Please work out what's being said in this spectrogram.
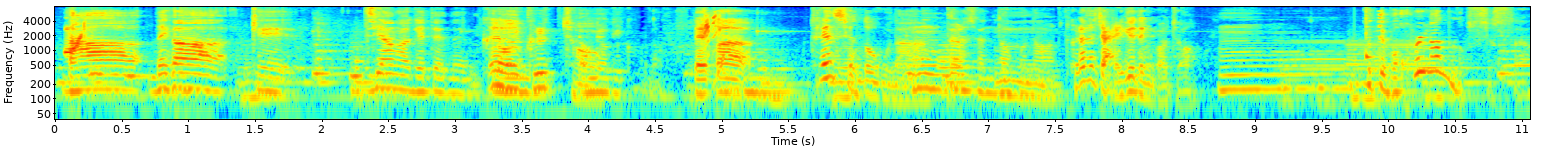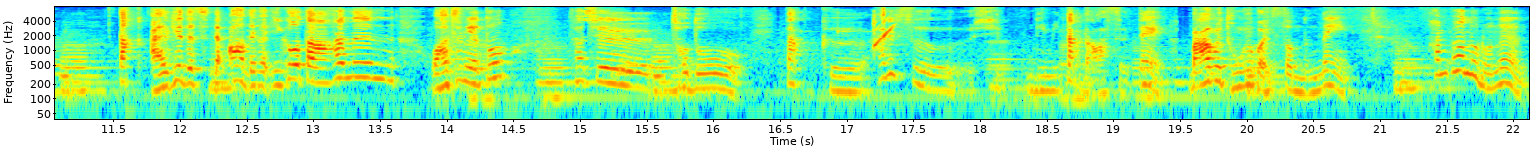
나 내가 이렇게 지향하게 되는 그런 네, 그렇죠. 영역이구나. 내가 음. 트랜스젠더구나. 음, 트랜스젠더구나. 음, 그래서 이제 알게 된 거죠. 음. 그때 뭐 혼란은 없으셨어요? 딱 알게 됐을 때 아 내가 이거다 하는 와중에도 사실 저도 딱 그 하리스 씨님이 딱 나왔을 때 마음의 동요가 있었는데 한편으로는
